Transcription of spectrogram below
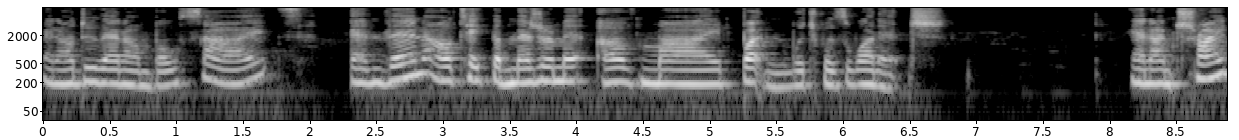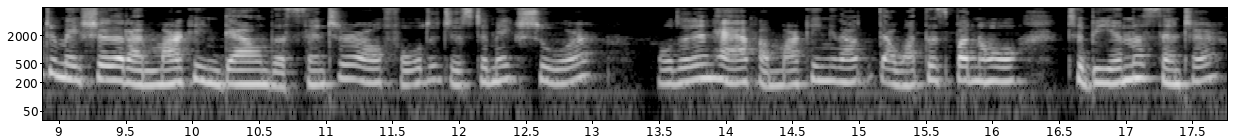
and I'll do that on both sides and then I'll take the measurement of my button which was one inch and I'm trying to make sure that I'm marking down the center. I'll fold it just to make sure. Fold it in half. I'm marking it out. I want this buttonhole to be in the center.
